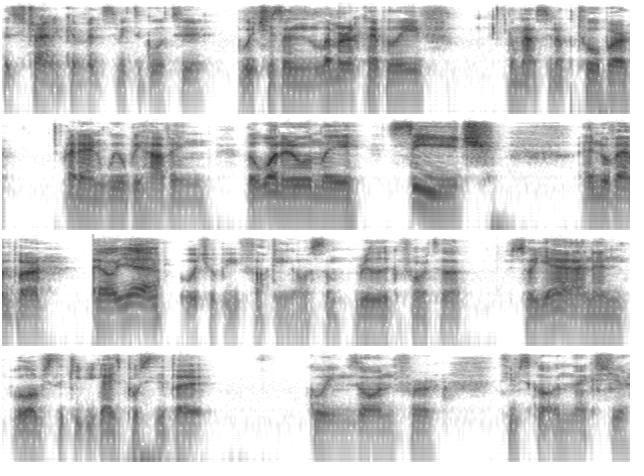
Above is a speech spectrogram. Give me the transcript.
is trying to convince me to go to, which is in Limerick, I believe, and that's in October. And then we'll be having the one and only Siege in November. Hell yeah. Which will be fucking awesome. Really looking forward to that. So yeah, and then we'll obviously keep you guys posted about goings on for Team Scotland next year.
